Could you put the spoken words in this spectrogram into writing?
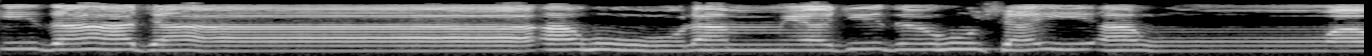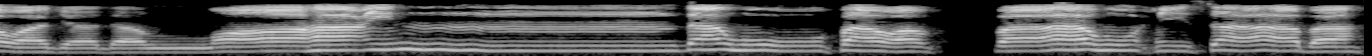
إذا جاءه لم يجده شيئا ووجد الله عنده فوفاه حسابه.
